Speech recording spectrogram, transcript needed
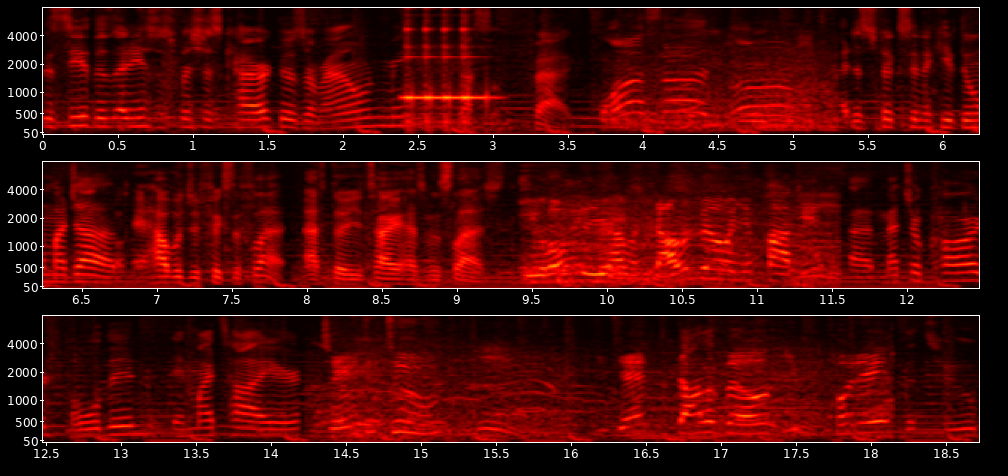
to see if there's any suspicious characters around me. That's a fact. My um, I just fix it and keep doing my job. And how would you fix the flat after your tire has been slashed? You hope that you have a dollar bill in your pocket. Uh, Metro card folded in my tire, Change the tube. You get the dollar bill. You put it. the tube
